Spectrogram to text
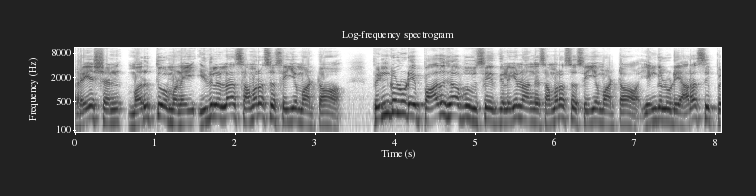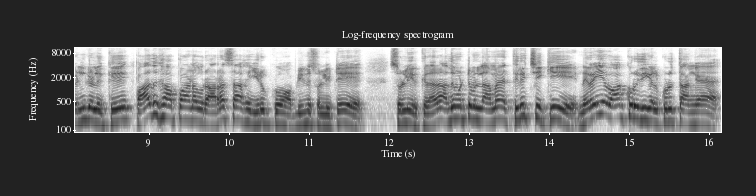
ரேஷன் மருத்துவமனை இதிலெல்லாம் சமரசம் செய்ய மாட்டோம். பெண்களுடைய பாதுகாப்பு விஷயத்திலையும் நாங்கள் சமரசம் செய்ய மாட்டோம். எங்களுடைய அரசு பெண்களுக்கு பாதுகாப்பான ஒரு அரசாக இருக்கும் அப்படின்னு சொல்லிட்டு சொல்லியிருக்கிறாரு. அது மட்டும் இல்லாமல் திருச்சிக்கு நிறைய வாக்குறுதிகள் கொடுத்தாங்க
